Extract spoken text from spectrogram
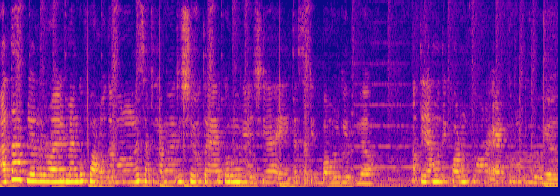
आता आपल्याला रॉयल मँगो फालुदा बनवण्यासाठी लागणारी शेव तयार करून घ्यायची आहे. त्यासाठी एक बाउल घेतलं. आता यामध्ये कॉर्नफ्लॉवर ऍड करून घेऊया.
